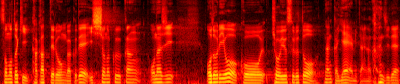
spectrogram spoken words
その時かかってる音楽で一緒の空間同じ踊りをこう共有するとなんかイエーイみたいな感じで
